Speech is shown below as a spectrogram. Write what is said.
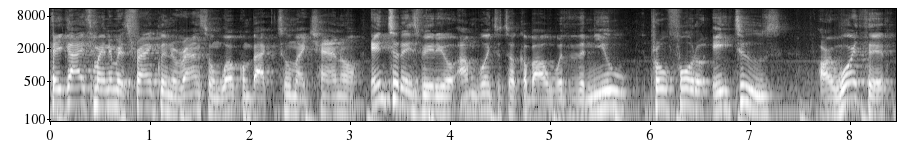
Hey guys, my name is Franklin Liranzo. Welcome back to my channel. In today's video, I'm going to talk about whether the new Profoto A2s are worth it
